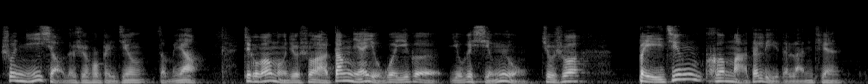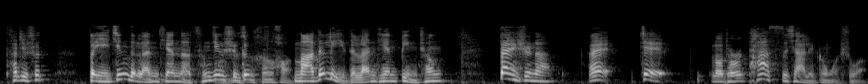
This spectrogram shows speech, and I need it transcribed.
说：“你小的时候北京怎么样？”这个王猛就说啊，当年有过一个有个形容，就是说北京和马德里的蓝天，他就说北京的蓝天呢曾经是跟很好马德里的蓝天并称，但是呢，哎，这老头儿他私下里跟我说，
